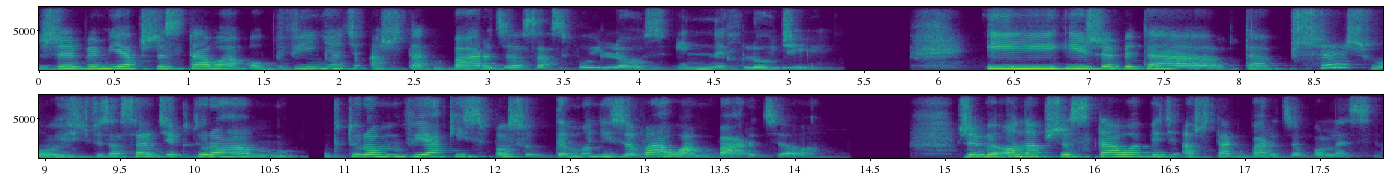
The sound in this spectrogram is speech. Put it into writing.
żebym ja przestała obwiniać aż tak bardzo za swój los innych ludzi. I, i żeby ta, ta przeszłość w zasadzie, która, którą w jakiś sposób demonizowałam bardzo, żeby ona przestała być aż tak bardzo bolesna.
